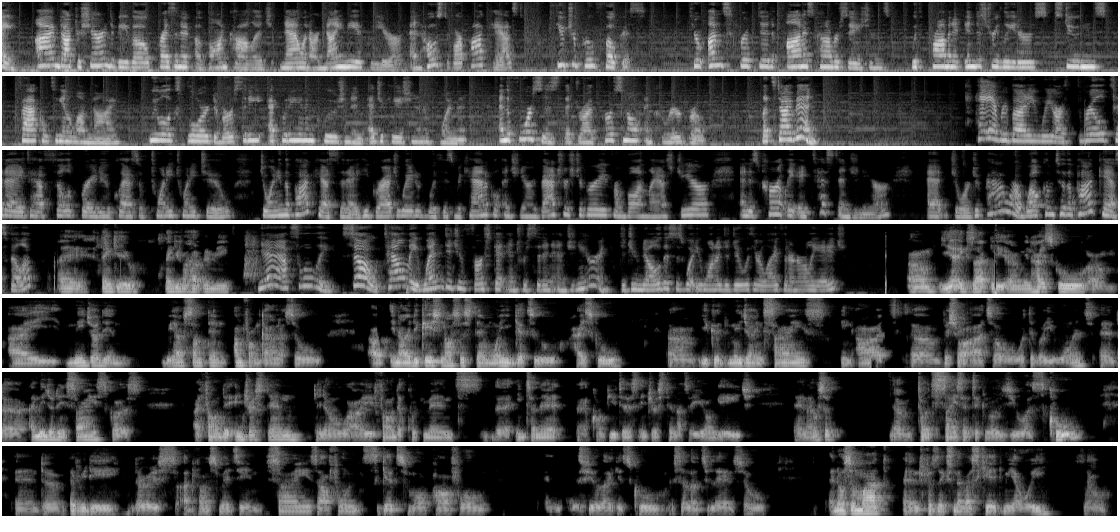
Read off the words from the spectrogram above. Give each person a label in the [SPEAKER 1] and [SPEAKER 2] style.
[SPEAKER 1] Hi, I'm Dr. Sharon DeVivo, president of Vaughn College, now in our 90th year, and host of our podcast, Future Proof Focus. Through unscripted, honest conversations with prominent industry leaders, students, faculty, and alumni, we will explore diversity, equity, and inclusion in education and employment, and the forces that drive personal and career growth. Let's dive in. Hey, everybody. We are thrilled today to have Philip Bredu, class of 2022, joining the podcast today. He graduated with his mechanical engineering bachelor's degree from Vaughn last year and is currently a test engineer at Georgia Power. Welcome to the podcast, Philip.
[SPEAKER 2] Hey, thank you. Thank you for having me.
[SPEAKER 1] Yeah, absolutely. So tell me, when did you first get interested in engineering? Did you know this is what you wanted to do with your life at an early age?
[SPEAKER 2] Um, yeah, exactly. Um, in high school, um, I majored in. We have something. I'm from Ghana, so uh, in our educational system, when you get to high school, um, you could major in science, in arts, uh, visual arts, or whatever you want. And uh, I majored in science because I found it interesting. You know, I found equipment, the internet, uh, computers interesting at a young age, and I also um, thought science and technology was cool. And uh, every day there is advancement in science. Our phones get more powerful, and I just feel like it's cool. It's a lot to learn. So, and also math and physics never scared me away. So,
